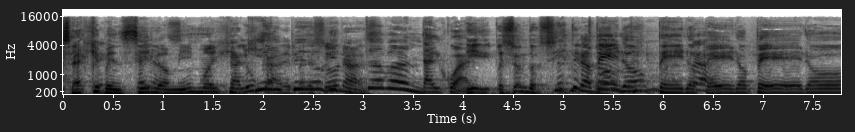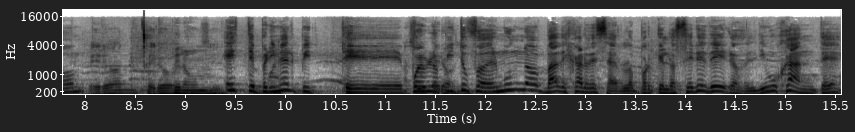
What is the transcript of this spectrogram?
¿Sabes que pensé lo mismo? Dije, 50 lucas ¿quién de pedo que personas? estaban? tal cual. Y pues son 200. pero, pero, pero, pero, Pero, pero, Pero, sí. Este primer pi- eh, pueblo Perón. pitufo del mundo va a dejar de serlo porque los herederos del dibujante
